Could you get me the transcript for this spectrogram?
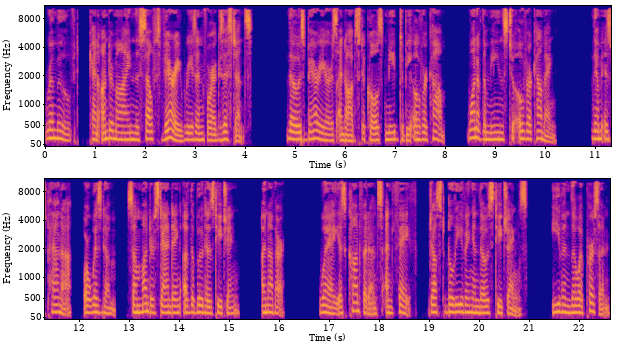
removed, can undermine the self's very reason for existence. Those barriers and obstacles need to be overcome. One of the means to overcoming them is panna, or wisdom, some understanding of the Buddha's teaching. Another way is confidence and faith, just believing in those teachings. Even though a person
